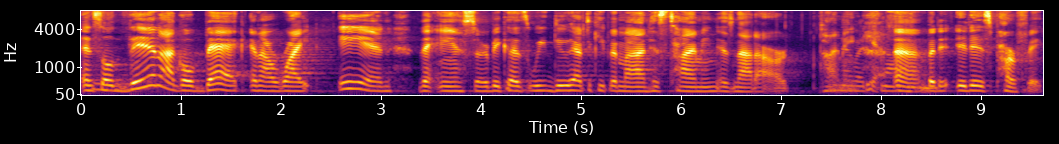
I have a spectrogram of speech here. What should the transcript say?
And so then I go back and I write in the answer because we do have to keep in mind his timing is not our timing, not. um, but it, it is perfect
